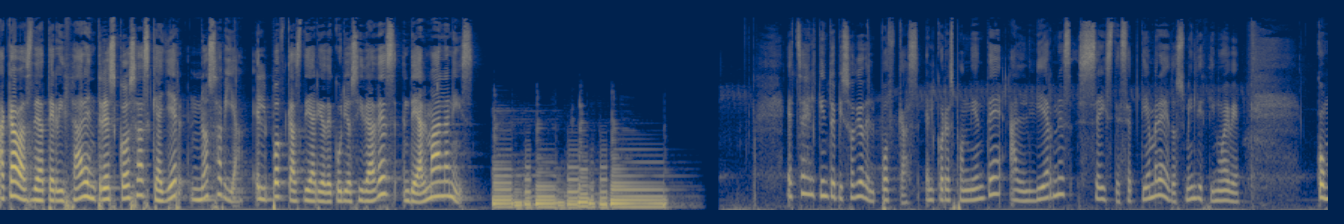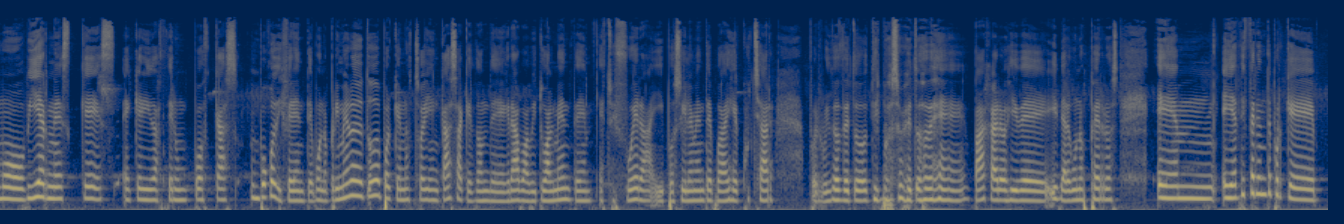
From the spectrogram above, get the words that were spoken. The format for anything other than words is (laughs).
Acabas de aterrizar en tres cosas que ayer no sabía. El podcast diario de curiosidades de Alma Alanís. Este es el quinto episodio del podcast, el correspondiente al viernes 6 de septiembre de 2019. Como viernes, que es, he querido hacer un podcast un poco diferente. Bueno, primero de todo porque no estoy en casa, que es donde grabo habitualmente, estoy fuera y posiblemente podáis escuchar pues, ruidos de todo tipo, (laughs) sobre todo de pájaros y de, y de algunos perros. Em, y es diferente porque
